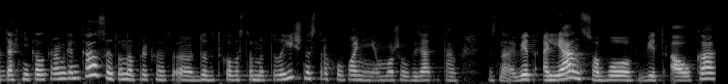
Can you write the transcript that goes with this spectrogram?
Technical Krankenkasse, то, наприклад, е, додаткове стоматологічне страхування я можу взяти там, не знаю, від Альянсу або від АОК, в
